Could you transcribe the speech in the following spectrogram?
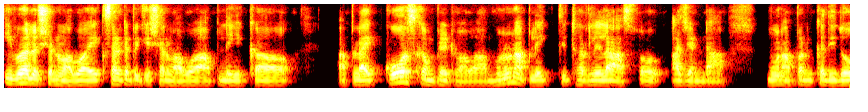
इव्हॅल्युएशन व्हावं एक सर्टिफिकेशन व्हावं आपली एक आपला एक कोर्स कंप्लीट व्हावा म्हणून आपले ती ठरलेला असतो अजेंडा म्हणून आपण कधी दो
